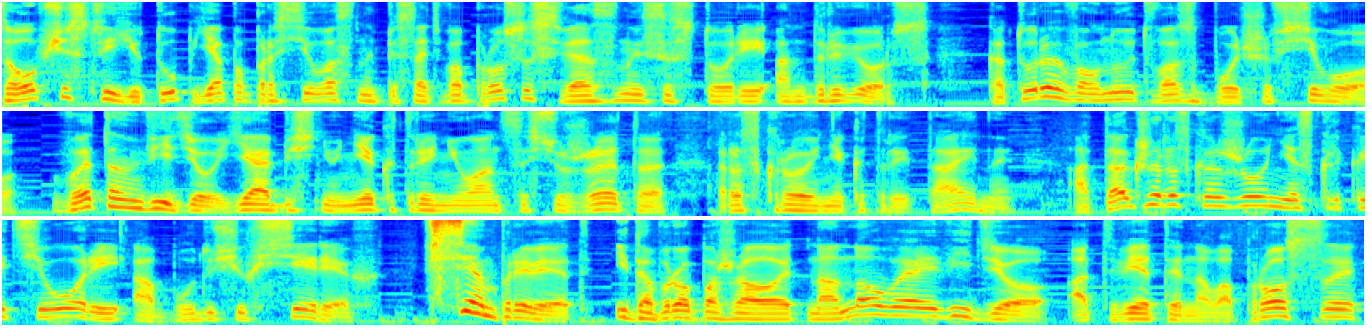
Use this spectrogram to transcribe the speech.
сообществе YouTube я попросил вас написать вопросы, связанные с историей Underverse, которые волнуют вас больше всего. В этом видео я объясню некоторые нюансы сюжета, раскрою некоторые тайны, а также расскажу несколько теорий о будущих сериях. Всем привет и добро пожаловать на новое видео «Ответы на вопросы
